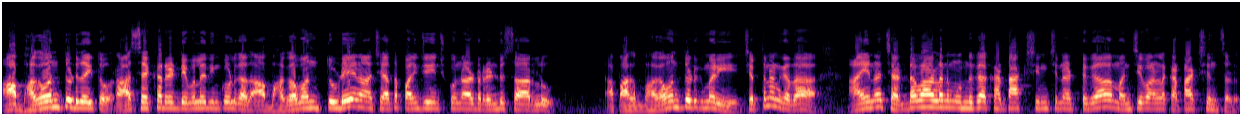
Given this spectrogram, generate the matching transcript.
ఆ భగవంతుడిదైతో. రాజశేఖర్ రెడ్డి ఇవ్వలేదు ఇంకోటి కాదు. ఆ భగవంతుడే నా చేత పని చేయించుకున్నాడు రెండు సార్లు. ఆ భగ- భగవంతుడికి మరి చెప్తున్నాను కదా ఆయన చెడ్డవాళ్ళని ముందుగా కటాక్షించినట్టుగా మంచి వాళ్ళని కటాక్షించడు.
